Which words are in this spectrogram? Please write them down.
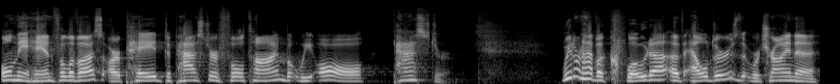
Only a handful of us are paid to pastor full time, but we all pastor. We don't have a quota of elders that we're trying to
